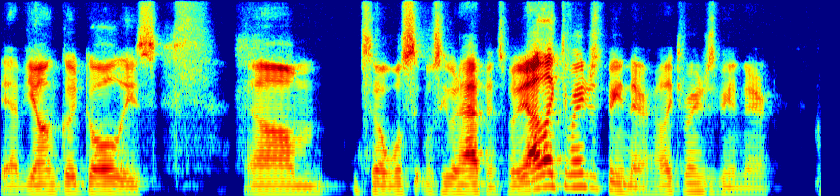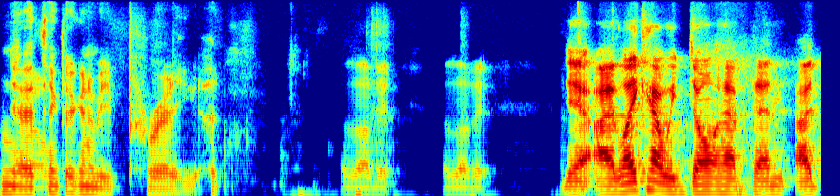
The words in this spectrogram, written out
They have young, good goalies. Um, so we'll see, we'll see what happens. But yeah, I like the Rangers being there. I like the Rangers being there. Yeah, I think they're going to be pretty good. I love it. I love it. Yeah, I like how we don't have Pen. I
